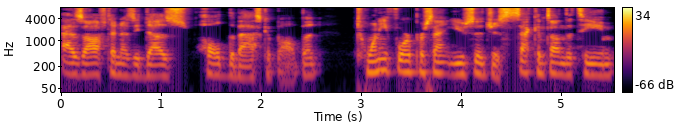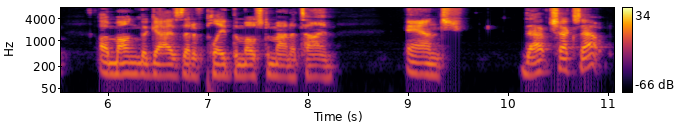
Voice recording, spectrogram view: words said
as often as he does hold the basketball. But 24% usage is second on the team among the guys that have played the most amount of time. And that checks out.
